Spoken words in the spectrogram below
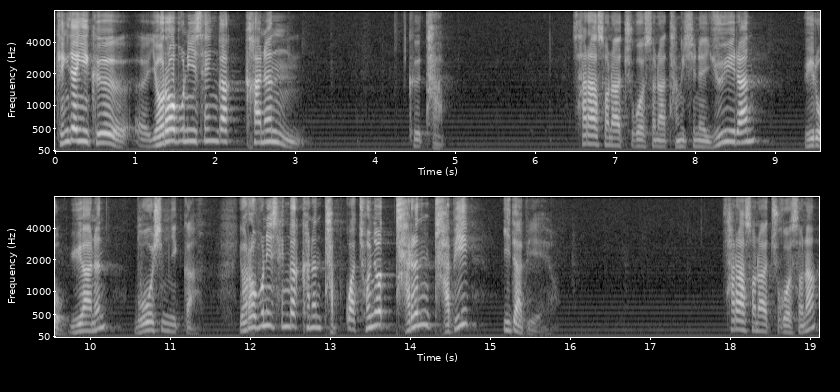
굉장히 그 어, 여러분이 생각하는 그 답, 살아서나 죽어서나 당신의 유일한 위로, 위안은 무엇입니까? 여러분이 생각하는 답과 전혀 다른 답이 이 답이에요 살아서나 죽어서나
